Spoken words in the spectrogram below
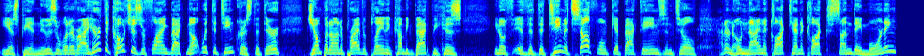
ESPN News or whatever. I heard the coaches are flying back, not with the team, Chris. That they're jumping on a private plane and coming back because. You know, if, if the, the team itself won't get back to Ames until I don't know nine o'clock, ten o'clock Sunday morning,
